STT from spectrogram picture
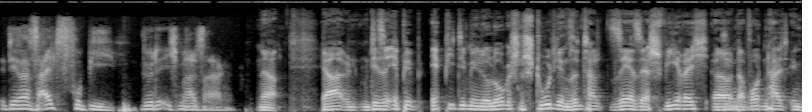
dieser Salzphobie, würde ich mal sagen. Ja, ja, diese Epi epidemiologischen Studien sind halt sehr, sehr schwierig. Äh, und da wurden halt in,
